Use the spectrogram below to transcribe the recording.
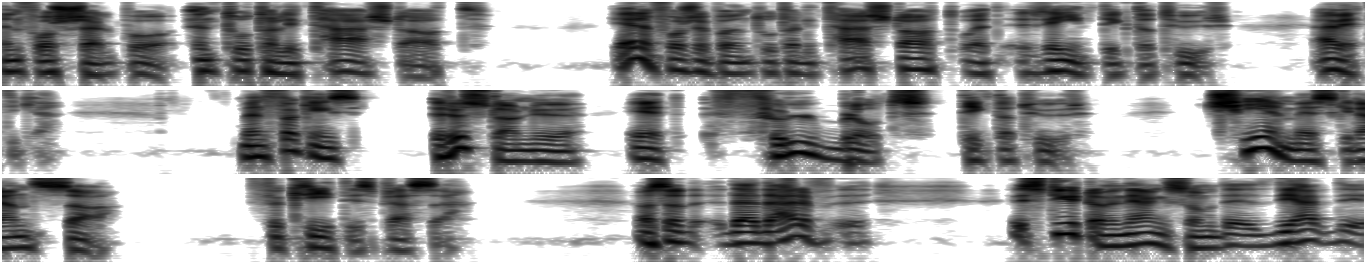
en forskjell på en totalitær stat er det en forskjell på en totalitær stat og et rent diktatur? Jeg vet ikke. Men fuckings Russland nå er et fullblods diktatur. Kjemisk rensa for kritisk presse. Altså, det, det her er styrt av en gjeng som De, de, de,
